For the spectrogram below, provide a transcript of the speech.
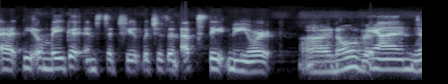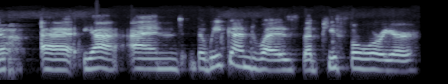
at the Omega Institute, which is in upstate New York. I know of it. And yeah, uh, yeah, and the weekend was the Peaceful Warrior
